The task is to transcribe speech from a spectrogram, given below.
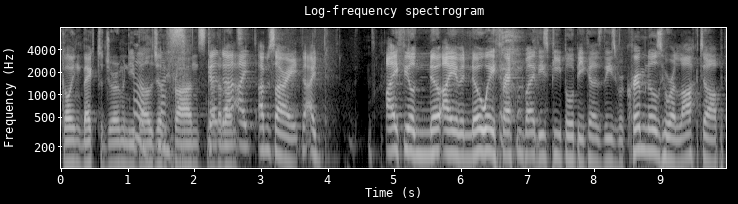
going back to Germany, Oh, Belgium, nice. France, G- uh, Netherlands. I, I'm sorry. I I feel no. I am in no way threatened by these people because these were criminals who are locked up.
